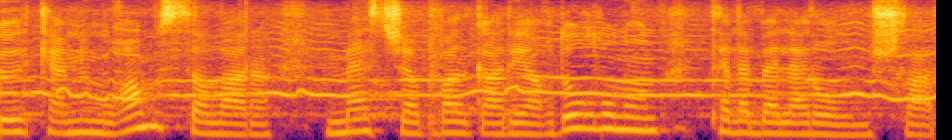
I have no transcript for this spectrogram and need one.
görkəmli muğam ustaları məhz Cabbar Qaryağdıoğlu'nun tələbələri olmuşlar.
